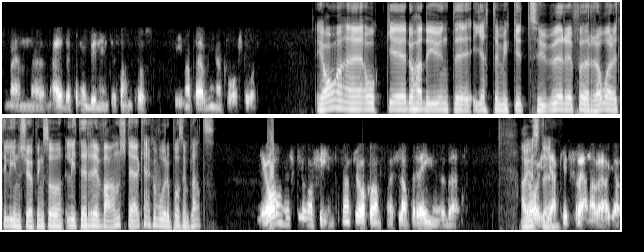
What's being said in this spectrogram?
Men eh, nej, det kommer bli en intressant höst. Fina tävlingar kvarstår. Ja, eh, och eh, du hade ju inte jättemycket tur förra året i Linköping, så lite revansch där kanske vore på sin plats. Ja, det skulle vara fint. Men det skulle vara skönt om jag slapp regn där. Ja, jag just har ju det. jäkligt fräna vägar.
